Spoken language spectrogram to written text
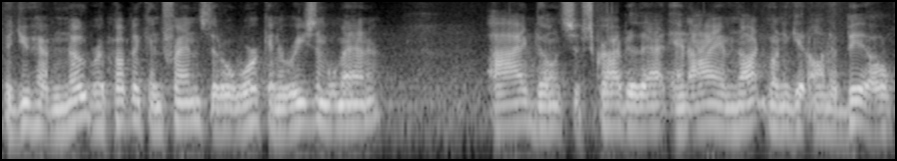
that you have no Republican friends that will work in a reasonable manner, I don't subscribe to that, and I am not going to get on a bill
